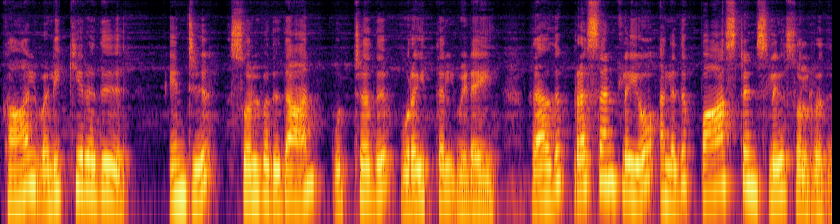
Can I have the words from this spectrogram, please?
கால் வலிக்கிறது என்று சொல்வதுதான் உற்றது உரைத்தல் விடை. அதாவது ப்ரெசண்ட்லேயோ அல்லது பாஸ்டென்ஸ்லேயோ சொல்கிறது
